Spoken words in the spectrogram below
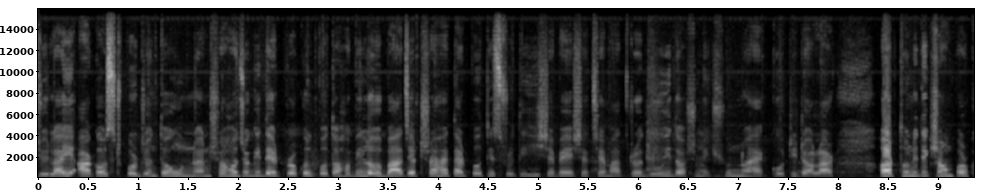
জুলাই, আগস্ট পর্যন্ত উন্নয়ন সহযোগীদের প্রকল্প তহবিল ও বাজেট সহায়তার প্রতিশ্রুতি হিসেবে এসেছে মাত্র দুই দশমিক শূন্য এক কোটি ডলার। অর্থনৈতিক সম্পর্ক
